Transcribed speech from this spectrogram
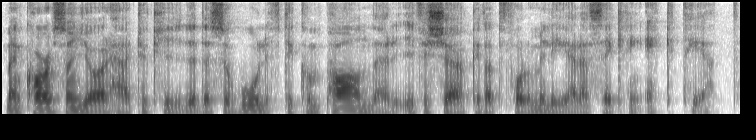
men Carson gör här Thukydides och Wolf till kumpaner i försöket att formulera sig kring äkthet.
